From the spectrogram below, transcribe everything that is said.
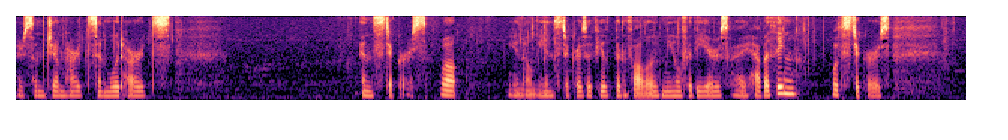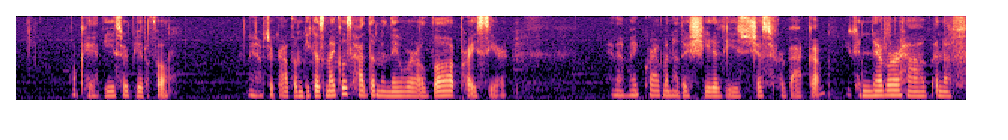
There's some gem hearts and wood hearts and stickers. Well, you know me and stickers. If you've been following me over the years, I have a thing with stickers. Okay, these are beautiful. I have to grab them because Michael's had them and they were a lot pricier. And I might grab another sheet of these just for backup. You can never have enough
